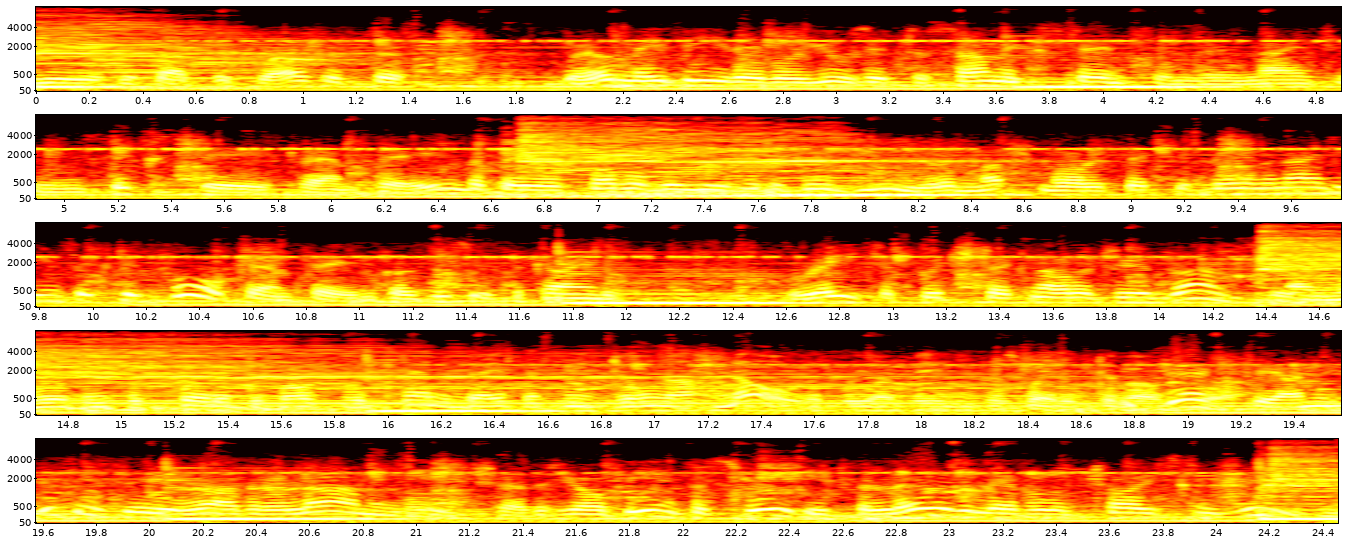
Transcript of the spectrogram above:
view of the subject was that, well, maybe they will use it to some extent in the 1960 campaign, but they will probably use it a good deal and much more effectively in the 1964 campaign, because this is the kind of rate at which technology advances. And we'll be persuaded to vote for a candidate that we do not know that we are being persuaded to vote Exactly. for. I mean, this is the rather alarming feature, that you're being persuaded below the level of choice and reason.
